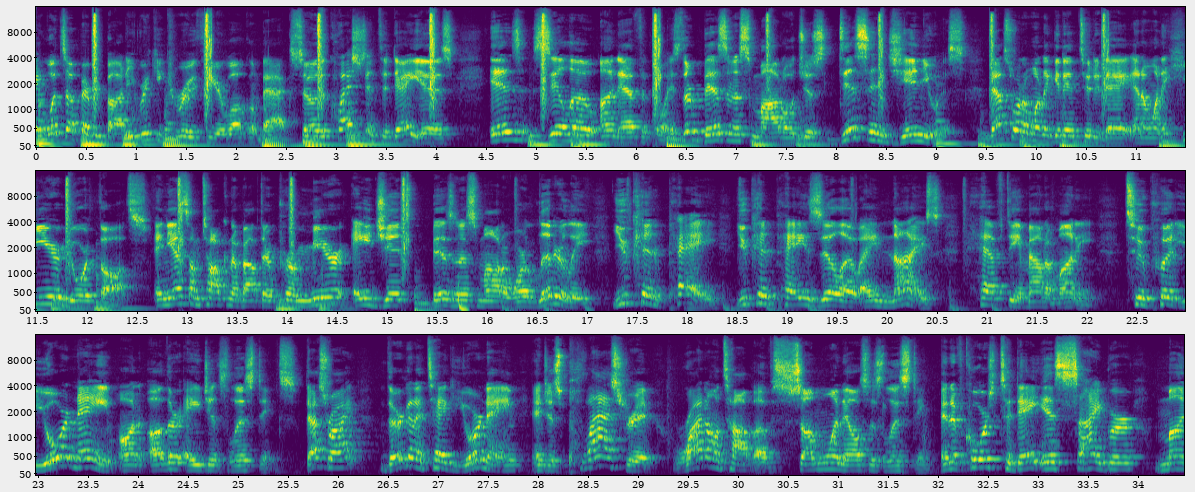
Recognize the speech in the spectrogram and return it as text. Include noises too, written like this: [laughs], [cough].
Hey, what's up everybody? Ricky Carruth here, welcome back. So the question today is, is Zillow unethical? Is their business model just disingenuous? That's what I want to get into today and I want to hear your thoughts. And yes, I'm talking about their premier agent business model where literally you can pay, you can pay Zillow a nice hefty amount of money to put your name on other agents' listings. That's right, they're gonna take your name and just plaster it right on top of someone else's listing. And of course, today is Cyber Monday,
